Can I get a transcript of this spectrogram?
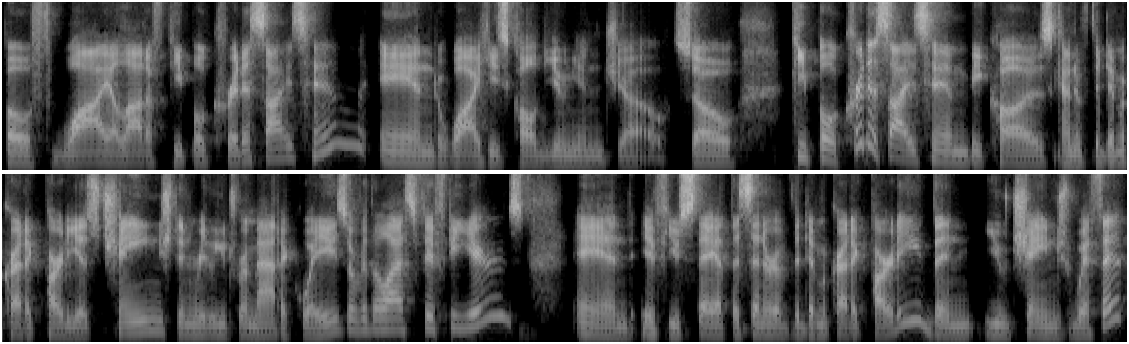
both why a lot of people criticize him and why he's called Union Joe. So people criticize him because kind of the Democratic Party has changed in really dramatic ways over the last 50 years. And if you stay at the center of the Democratic Party, then you change with it.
